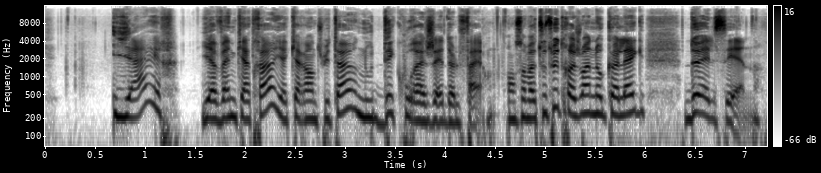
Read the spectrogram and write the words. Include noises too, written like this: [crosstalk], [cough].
hier il y a 24 heures, il y a 48 heures, nous décourageaient de le faire. On s'en va tout de suite rejoindre nos collègues de LCN.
